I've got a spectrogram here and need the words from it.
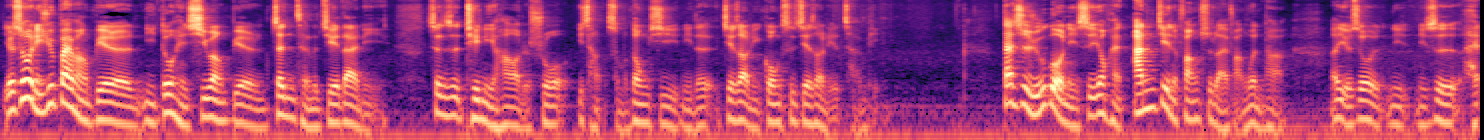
有时候你去拜访别人，你都很希望别人真诚的接待你，甚至听你好好的说一场什么东西，你的介绍你公司，介绍你的产品。但是如果你是用很安静的方式来访问他，那有时候你你是很，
